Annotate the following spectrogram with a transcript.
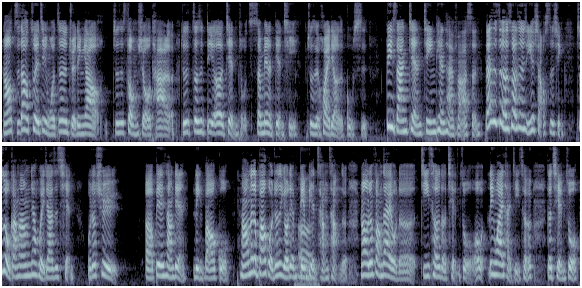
然后直到最近我真的决定要就是送修它了，就是这是第二件我身边的电器就是坏掉的故事，第三件今天才发生，但是这个算是一个小事情，就是我刚刚要回家之前，我就去呃便利商店领包裹。然后那个包裹就是有点扁扁长长的，嗯、然后我就放在我的机车的前座，哦，另外一台机车的前座，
